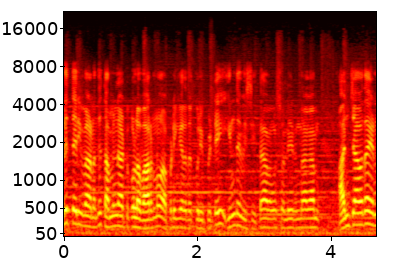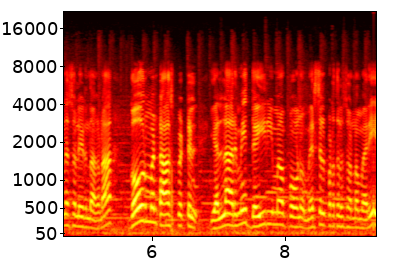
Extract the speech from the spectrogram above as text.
எழுத்தறிவானது தமிழ்நாட்டுக்குள்ளே வரணும் அப்படிங்கிறத குறிப்பிட்டு இந்த விஷயத்தை அவங்க சொல்லியிருந்தாங்க. அஞ்சாவதாக என்ன சொல்லியிருந்தாங்கன்னா கவர்மெண்ட் ஹாஸ்பிட்டல் எல்லாருமே தைரியமாக போகணும். மெர்சல் படத்தில் சொன்ன மாதிரி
